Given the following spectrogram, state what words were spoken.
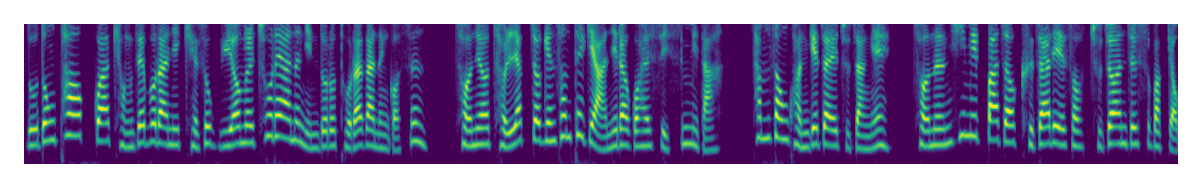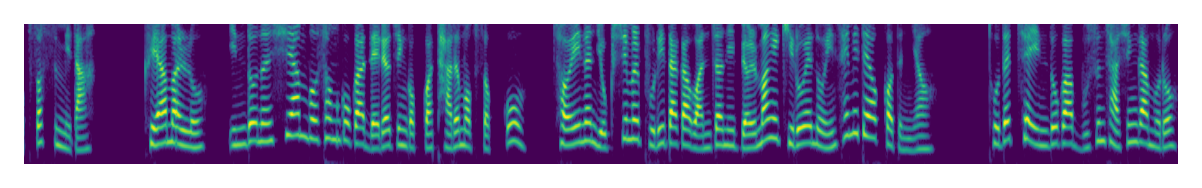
노동 파업과 경제 불안이 계속 위험을 초래하는 인도로 돌아가는 것은 전혀 전략적인 선택이 아니라고 할 수 있습니다. 삼성 관계자의 주장에 저는 힘이 빠져 그 자리에서 주저앉을 수밖에 없었습니다. 그야말로 인도는 시한부 선고가 내려진 것과 다름없었고 저희는 욕심을 부리다가 완전히 멸망의 기로에 놓인 셈이 되었거든요. 도대체 인도가 무슨 자신감으로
